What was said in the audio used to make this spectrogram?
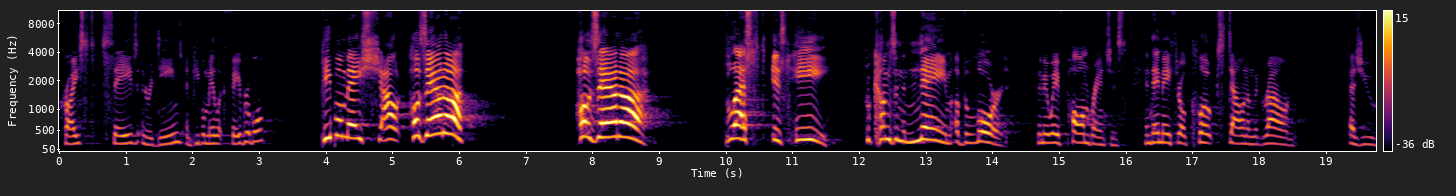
Christ saves and redeems, and people may look favorable. People may shout, Hosanna! Hosanna! Blessed is he who comes in the name of the Lord. They may wave palm branches and they may throw cloaks down on the ground as you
